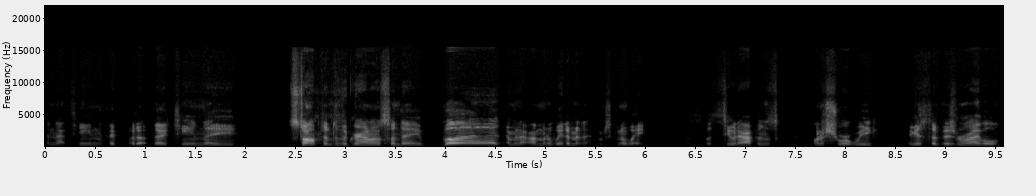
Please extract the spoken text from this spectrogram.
and that team that they put up, that team they stomped into the ground on Sunday. But I'm gonna I'm gonna wait a minute. I'm just gonna wait. Let's, let's see what happens on a short week against a division rival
